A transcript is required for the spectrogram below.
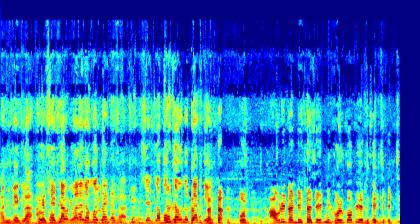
आम्ही फेकला. आम्ही शेटला पिवायला जमत नाही तसा. शेटला बोंब लावूनच लागते. कोण आवडी थंडीनं शेटनी कोल्ड कॉफी घेतली शेटची.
